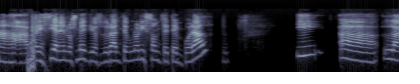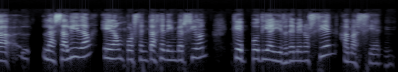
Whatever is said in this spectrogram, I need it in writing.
ah, aparecían en los medios durante un horizonte temporal y ah, la, salida era un porcentaje de inversión que podía ir de menos 100 a más 100.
